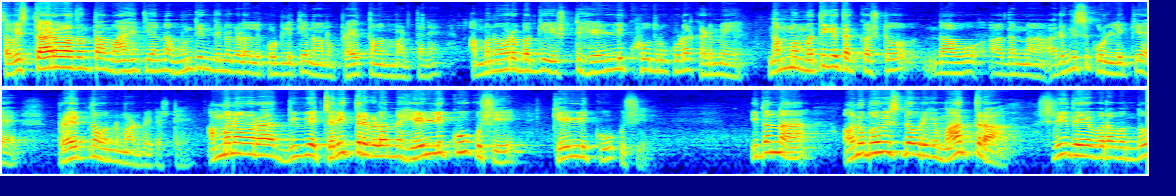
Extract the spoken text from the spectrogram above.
ಸವಿಸ್ತಾರವಾದಂಥ ಮಾಹಿತಿಯನ್ನು ಮುಂದಿನ ದಿನಗಳಲ್ಲಿ ಕೊಡಲಿಕ್ಕೆ ನಾನು ಪ್ರಯತ್ನವನ್ನು ಮಾಡ್ತೇನೆ. ಅಮ್ಮನವರ ಬಗ್ಗೆ ಎಷ್ಟು ಹೇಳಲಿಕ್ಕೆ ಹೋದರೂ ಕೂಡ ಕಡಿಮೆ. ನಮ್ಮ ಮತಿಗೆ ತಕ್ಕಷ್ಟು ನಾವು ಅದನ್ನು ಅರಗಿಸಿಕೊಳ್ಳಲಿಕ್ಕೆ ಪ್ರಯತ್ನವನ್ನು ಮಾಡಬೇಕಷ್ಟೇ. ಅಮ್ಮನವರ ದಿವ್ಯ ಚರಿತ್ರೆಗಳನ್ನು ಹೇಳಲಿಕ್ಕೂ ಖುಷಿ, ಕೇಳಲಿಕ್ಕೂ ಖುಷಿ. ಇದನ್ನು ಅನುಭವಿಸಿದವರಿಗೆ ಮಾತ್ರ ಶ್ರೀದೇವರ ಒಂದು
